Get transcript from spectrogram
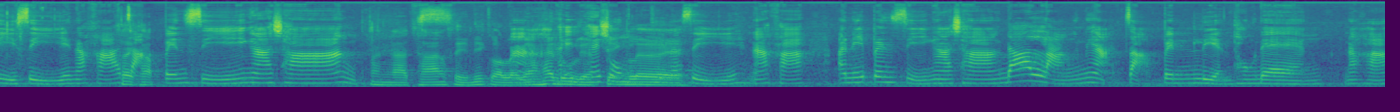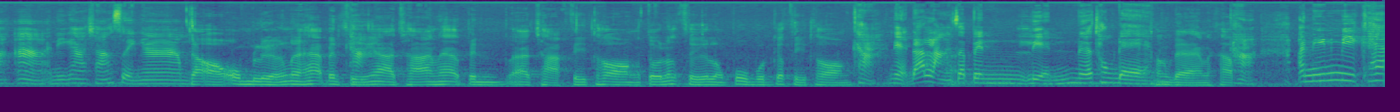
4 สีนะคะ ใช่จะครับ เป็นสีงาช้างทางงาช้างสีนี้ก่อนเลยอะนะให้ดูเหรียญให้จชริมงเลทียละสีนะคะ อันนี้เป็นสีงาช้างด้านหลังเนี่ยจะเป็นเหรียญทองแดงนะคะอ่าอันนี้งาช้างสวยงาม จะออกอมเหลืองนะฮะเป็นสีค่ะงาช้างนะฮะเป็นอ่าฉากสีทอง ตัวหนังสือหลวงปู่บุญก็สีทองค่ะเนี่ยด้านหลังจะเป็นเหรียญเนื้อทองแดงทองแดงนะครับค่ะ อันนี้มีแค่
